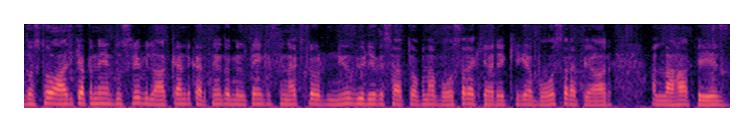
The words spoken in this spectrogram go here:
दोस्तों आज के अपने दूसरे व्लॉग का एंड करते हैं तो मिलते हैं किसी नेक्स्ट और न्यू वीडियो के साथ तो अपना बहुत सारा ख्याल रखिएगा बहुत सारा प्यार अल्लाह हाफिज़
